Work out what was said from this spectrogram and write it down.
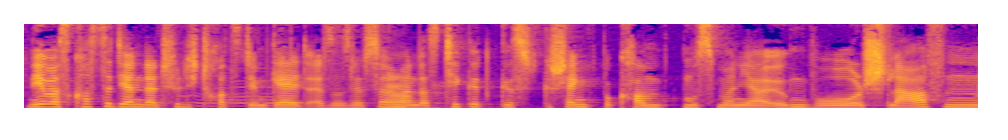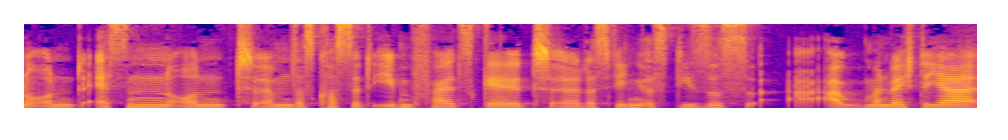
Nee, aber es kostet ja natürlich trotzdem Geld. Also selbst wenn ja. man das Ticket ges geschenkt bekommt, muss man ja irgendwo schlafen und essen und ähm, das kostet ebenfalls Geld. Äh, deswegen ist dieses, äh, man möchte ja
